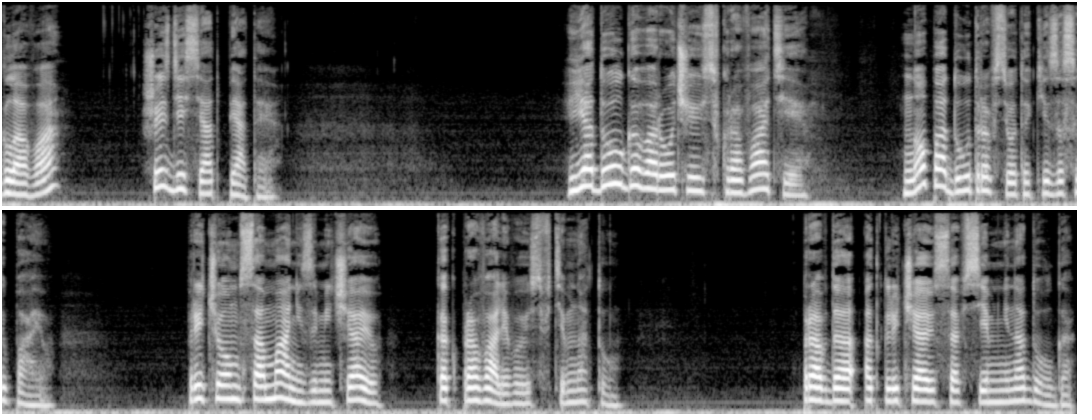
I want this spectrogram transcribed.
Глава 65 Я долго ворочаюсь в кровати, но под утро все-таки засыпаю. Причем сама не замечаю, как проваливаюсь в темноту. Правда, отключаюсь совсем ненадолго.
